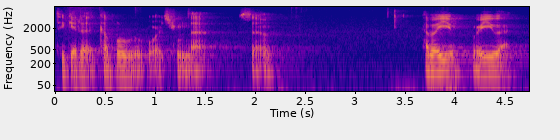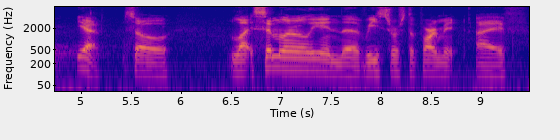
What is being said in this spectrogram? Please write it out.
to get a couple rewards from that. So, how about you? Where are you at? Yeah. So, like similarly in the resource department, I've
